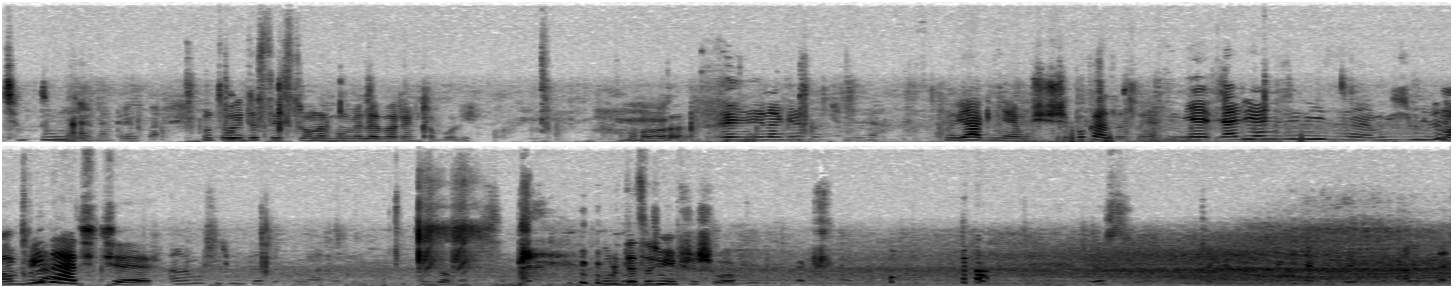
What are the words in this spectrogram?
Czemu ty mnie nie nagrywasz? no to idę z tej strony, bo mnie lewa ręka boli. Ej, nie nagrywasz mnie. No jak nie? Musisz się pokazać, nie? Nie, ale ja nie widzę. Musisz mi dać No okulary. widać cię. Ale musisz mi dać okulary. Zobacz. Kurde, coś mi przyszło. Jest. Czekaj. I tak widzę. Ale widać,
